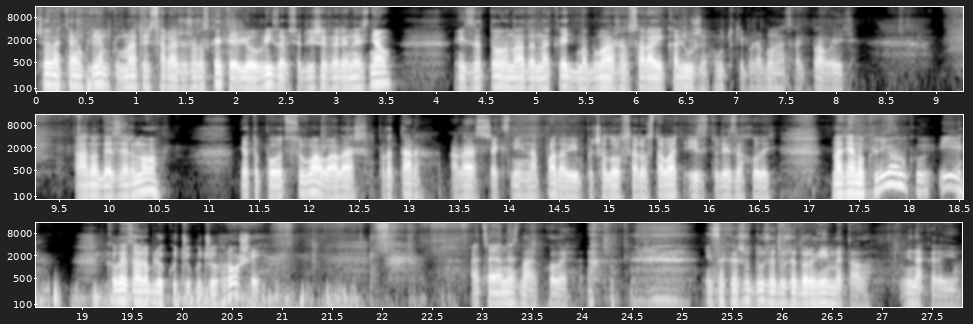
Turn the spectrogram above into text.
Що натягуємо клейонку, у мене той сарай вже розкритий, я його врізався, дві шифери не зняв. І за того треба накрити, бо в вже в сараї калюжі, утки можна сказати, плавають. А ну де зерно. Я то поотсував, але ж протер, але ж як сніг нападав і почало все розставати і туди заходить. Натягну клейонку і коли зароблю кучу-кучу грошей, а це я не знаю коли. І закажу дуже-дуже дорогий метал. І накрию.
